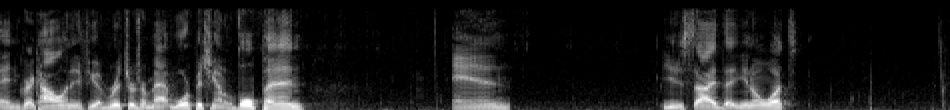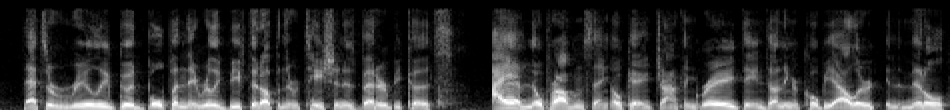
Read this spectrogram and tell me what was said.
and Greg Holland. And if you have Richards or Matt Moore pitching out of the bullpen, and you decide that, you know what? That's a really good bullpen. They really beefed it up, and the rotation is better because I have no problem saying, okay, Jonathan Gray, Dane Dunning, or Kolby Allard in the middle,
